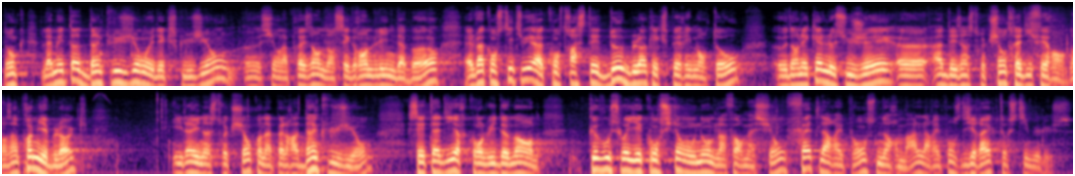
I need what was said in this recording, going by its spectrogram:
Donc la méthode d'inclusion et d'exclusion, euh, si on la présente dans ces grandes lignes d'abord, elle va constituer à contraster deux blocs expérimentaux euh, dans lesquels le sujet euh, a des instructions très différentes. Dans un premier bloc, il a une instruction qu'on appellera d'inclusion, c'est-à-dire qu'on lui demande que vous soyez conscient ou non de l'information, faites la réponse normale, la réponse directe au stimulus.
